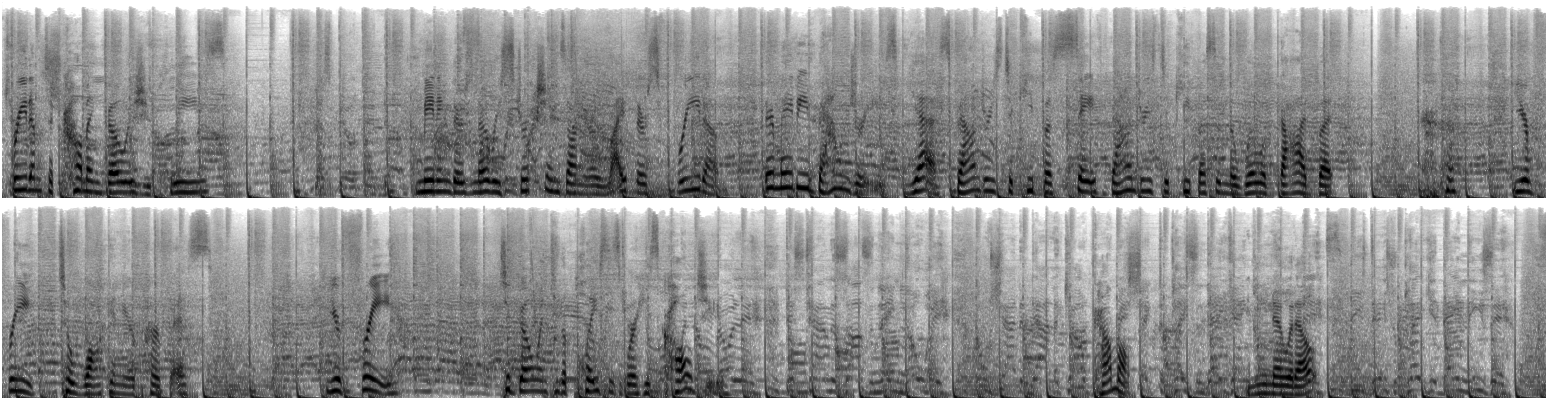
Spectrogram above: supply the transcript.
Freedom to come and go as you please. Meaning there's no restrictions on your life, there's freedom. There may be boundaries, yes, boundaries to keep us safe, boundaries to keep us in the will of God, but you're free to walk in your purpose. You're free to go into the places where He's called you. Come on. And you know what else?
